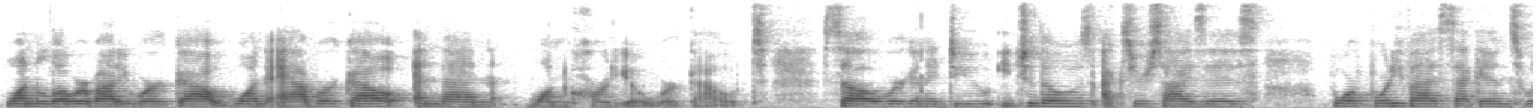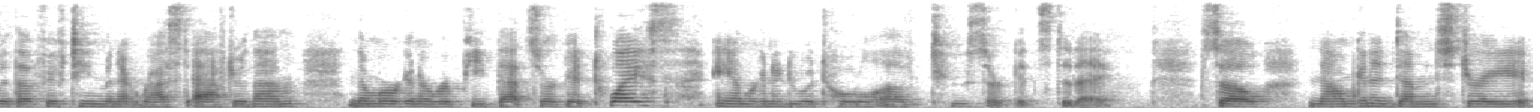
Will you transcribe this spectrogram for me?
one lower body workout, one ab workout, and then one cardio workout. So we're gonna do each of those exercises for 45 seconds with a 15 minute rest after them. And then we're gonna repeat that circuit twice and we're gonna do a total of two circuits today. So now I'm gonna demonstrate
